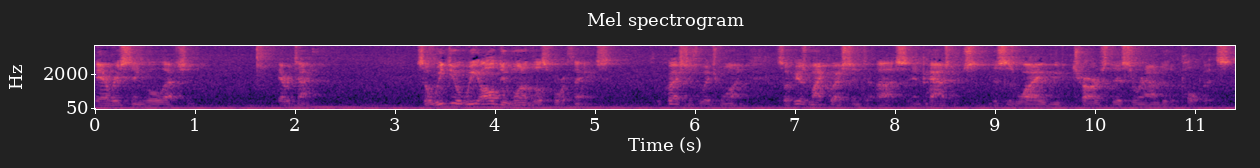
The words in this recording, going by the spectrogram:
every single election. Every time. So we do we all do one of those four things. The question is which one. So here's my question to us and pastors. This is why we've charged this around to the pulpits.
